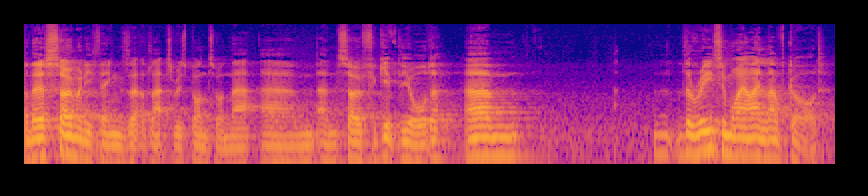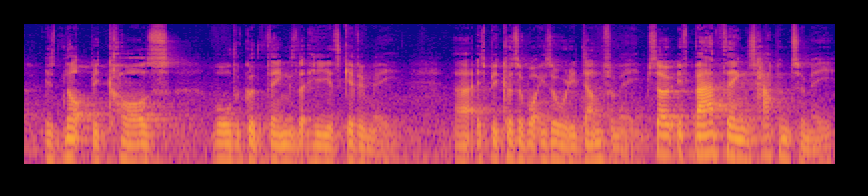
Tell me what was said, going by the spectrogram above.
well, there's so many things that I'd like to respond to on that, um, and so forgive the order. Um, the reason why I love God is not because of all the good things that He has given me. Uh, it's because of what He's already done for me. So if bad things happen to me,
